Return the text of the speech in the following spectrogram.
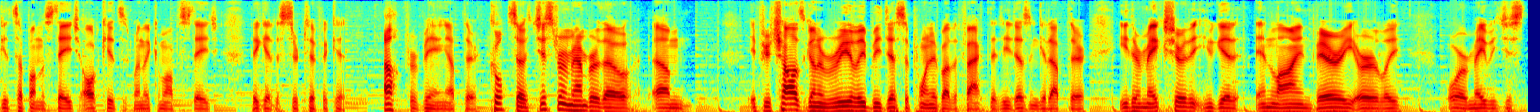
gets up on the stage, all kids when they come off the stage, they get a certificate Oh. for being up there. Cool. So just remember though, um, if your child's going to really be disappointed by the fact that he doesn't get up there, either make sure that you get in line very early, or maybe just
